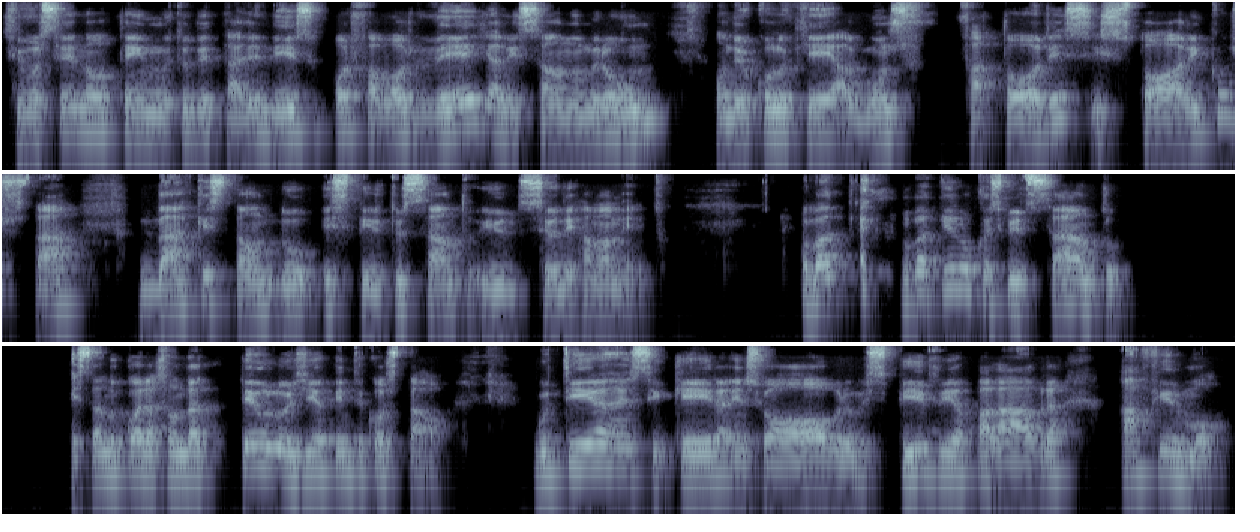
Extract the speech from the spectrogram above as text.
Se você não tem muito detalhe disso, por favor, veja a lição número 1, um, onde eu coloquei alguns fatores históricos tá, da questão do Espírito Santo e do seu derramamento. O batismo com o Espírito Santo está no coração da teologia pentecostal. Gutierrez Siqueira, em sua obra O Espírito e a Palavra, afirmou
